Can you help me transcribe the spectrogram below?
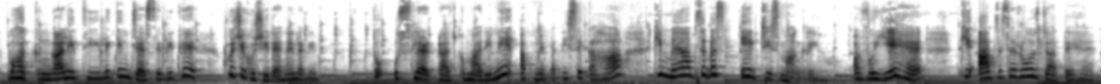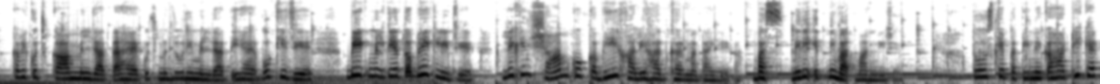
बहुत कंगाली थी, लेकिन जैसे भी थे खुशी खुशी रहने लगे। तो उस राजकुमारी ने अपने पति से कहा कि मैं आपसे बस एक चीज़ मांग रही हूँ। और वो ये है कि आप जैसे रोज जाते हैं, कभी कुछ काम मिल जाता है, कुछ मजदूरी मिल जाती है, वो कीजिए। भीख मिलती है तो भीख लीजिए। लेकिन शाम को कभी खाली हाथ घर मत आइएगा। बस, मेरी इतनी बात मान लीजिए। तो उसके पति ने कहा, ठीक है,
